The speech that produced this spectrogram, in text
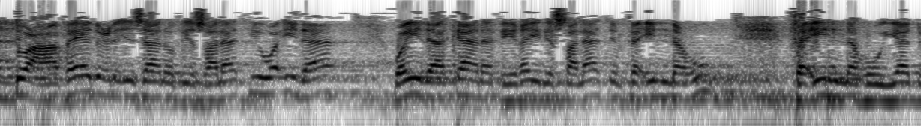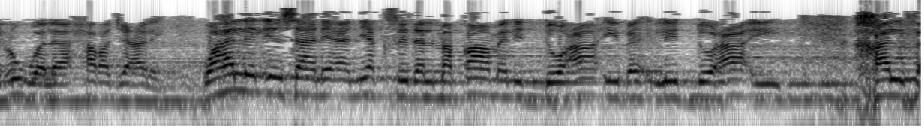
الدعاء فيدعو الإنسان في صلاته وإذا وإذا كان في غير صلاة فإنه فإنه يدعو ولا حرج عليه. وهل للإنسان أن يقصد المقام للدعاء للدعاء خلف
